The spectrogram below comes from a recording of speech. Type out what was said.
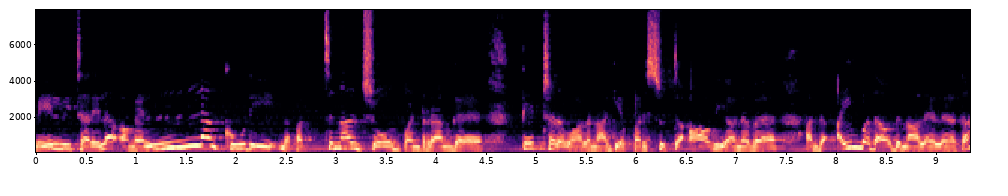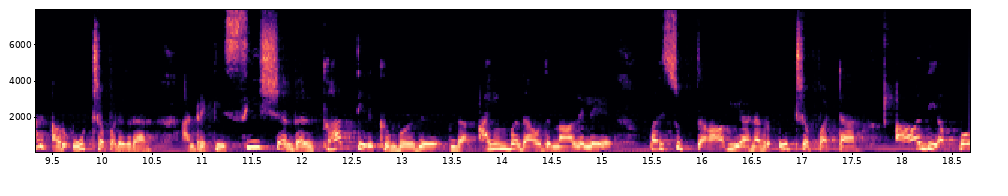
மேல் வீட்டறையில் அவங்க எல்லாம் கூடி இந்த பத்து நாள் ஜோம் பண்ணுறாங்க தேற்றரவாளன் ஆகிய பரிசுத்த ஆவியானவர் அந்த ஐம்பதாவது நாளில் தான் அவர் ஊற்றப்படுகிறார். அன்றைக்கு சீஷர்கள் காத்திருக்கும் பொழுது அந்த ஐம்பதாவது நாளிலே பரிசுத்த ஆவியானவர் ஊற்றப்பட்டார். ஆதி அப்போ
